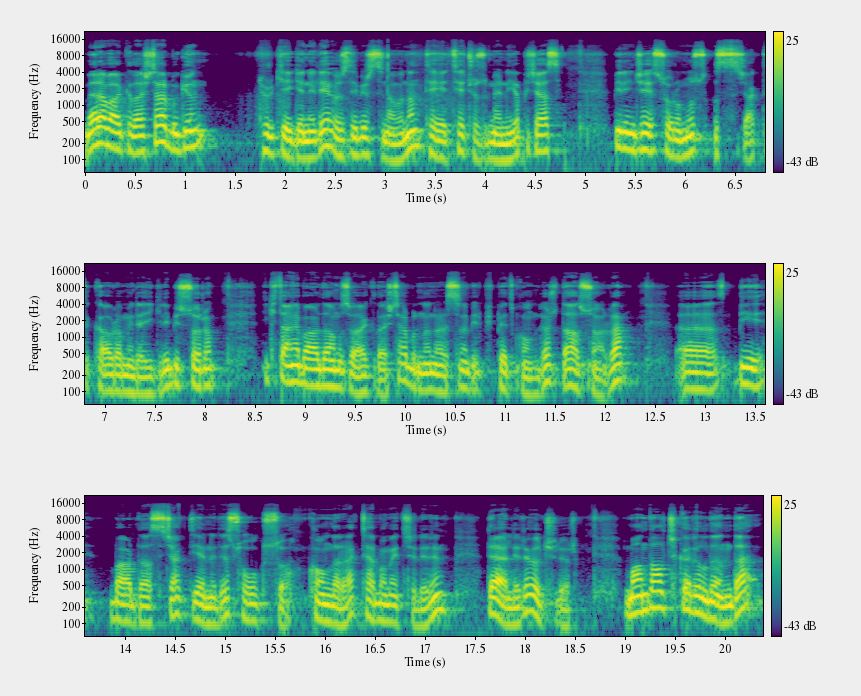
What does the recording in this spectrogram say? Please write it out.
Merhaba arkadaşlar. Bugün Türkiye geneli özde bir sınavının TYT çözümlerini yapacağız. Birinci sorumuz ısı sıcaklık kavramıyla ilgili bir soru. İki tane bardağımız var arkadaşlar. Bunların arasına bir pipet konuluyor. Daha sonra e, bir bardağa sıcak diğerine de soğuk su konularak termometrelerin değerleri ölçülüyor. Mandal çıkarıldığında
